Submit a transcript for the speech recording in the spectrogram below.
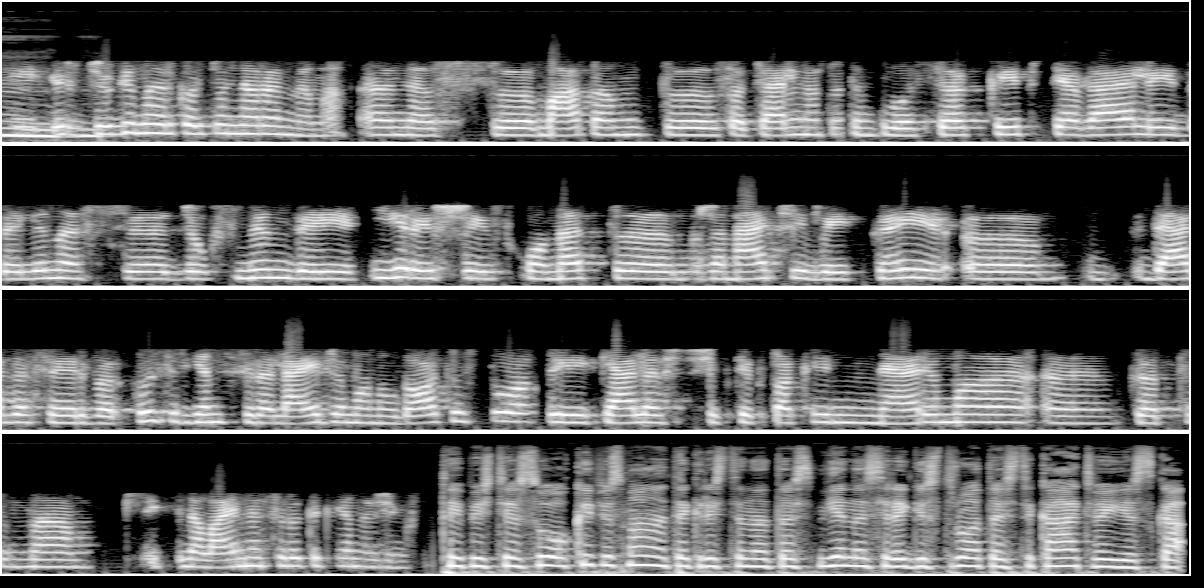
mm. ir džiugina, ir kartu neramina, e, nes matant socialiniuose tinkluose, kaip tėveliai dalinasi džiaugsmingai įrašais, kuomet mažamečiai vaikai dega fejerverkus ir jiems yra leidžiama naudotis tuo, tai kelia šiek tiek tokį nerimą, kad, na, iki nelaimės yra tik vienas žingsnis. Taip, iš tiesų, o kaip Jūs manote, Kristina, tas vienas registruotas tik atvejis, ką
